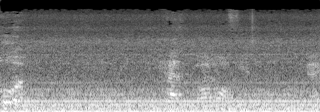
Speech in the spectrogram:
or it hasn't gone off yet. Okay.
